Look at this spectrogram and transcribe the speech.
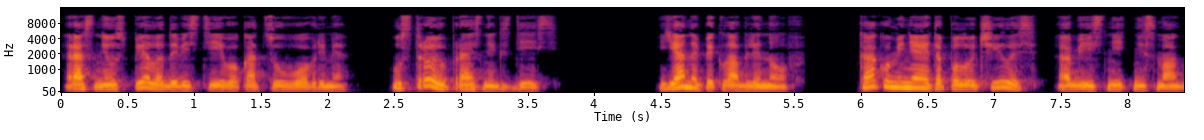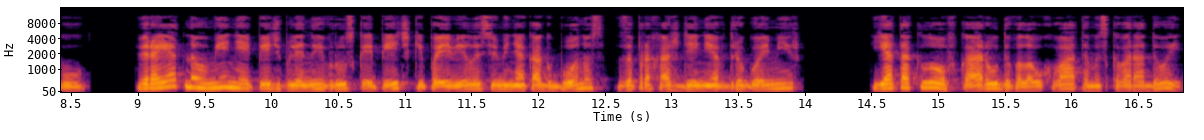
раз не успела довести его к отцу вовремя, устрою праздник здесь. Я напекла блинов. Как у меня это получилось, объяснить не смогу. Вероятно, умение печь блины в русской печке появилось у меня как бонус за прохождение в другой мир. Я так ловко орудовала ухватом и сковородой,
